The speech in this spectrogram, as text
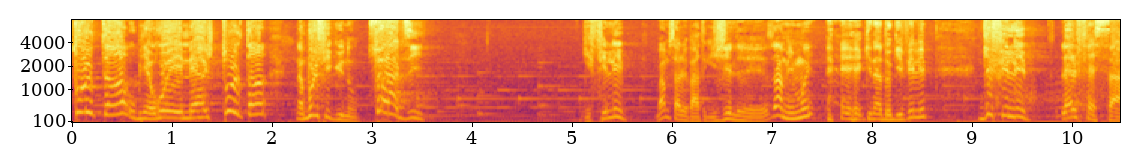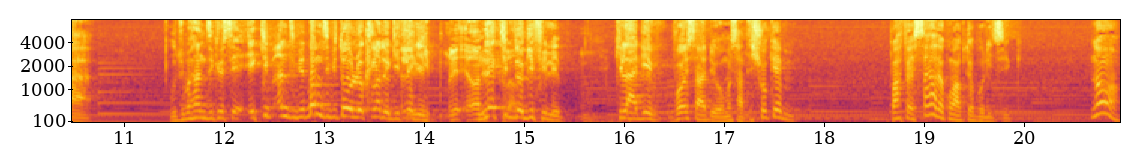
tout le temps ou bien réémergent tout le temps dans boule figure nous. Cela dit, Guy Philippe, même ça le Patrick Gilles, les amis moi qui n'a Guy Philippe, Guy Philippe, là elle fait ça. Me dis que c'est équipe, on dit on dit plutôt le clan de Guy Philippe. L'équipe, dit L'équipe clan. de Guy Philippe. Qui l'a dit, ça dehors, moi ça t'a choqué. Pas faire ça avec un acteur politique. Non.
